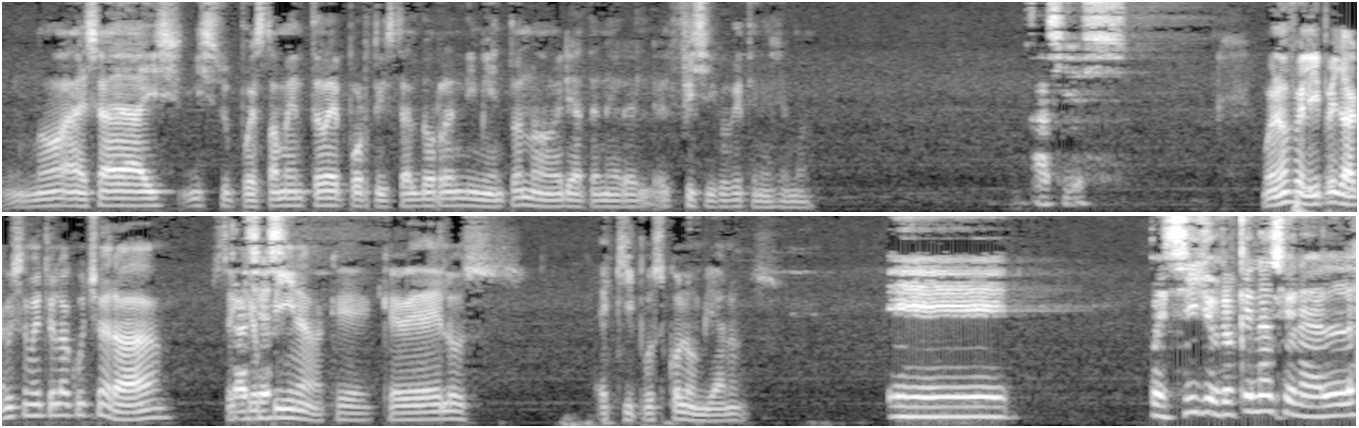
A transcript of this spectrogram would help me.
No, a esa edad y, supuestamente deportista de alto rendimiento no debería tener el, el físico que tiene ese man. Así es. Bueno, Felipe, ya que usted metió la cucharada, ¿usted qué opina? ¿Qué, ve de los equipos colombianos? Eh, pues sí, yo creo que Nacional,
